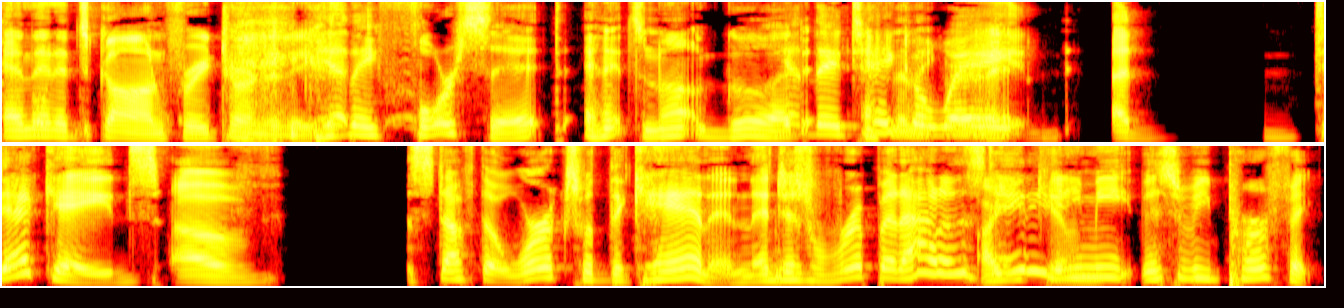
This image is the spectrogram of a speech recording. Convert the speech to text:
and then it's gone for eternity. because they force it and it's not good. yet they take away it. a decades of stuff that works with the cannon and just rip it out of the Are stadium. you kidding me? This would be perfect.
